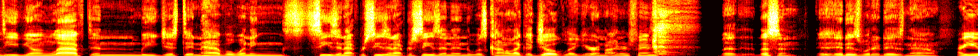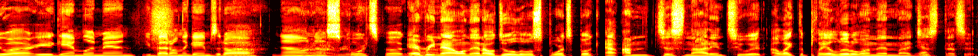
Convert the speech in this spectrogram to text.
Steve Young left and we just didn't have a winning season after season after season and it was kind of like a joke like you're a Niners fan. but listen, it, it is what it is now. Are you uh, are you a gambling man? You bet on the games at all? Nah, no, nah, no not really. sports book. Every no. now and then I'll do a little sports book. I, I'm just not into it. I like to play a little and then I just that's it.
